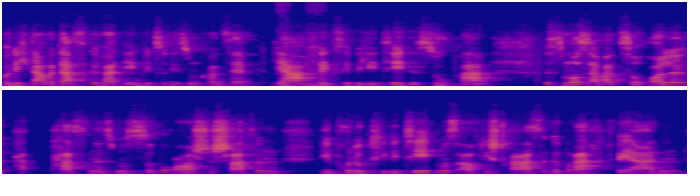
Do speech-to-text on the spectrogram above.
Und ich glaube, das gehört irgendwie zu diesem Konzept. Ja, mhm. Flexibilität ist super. Es muss aber zur Rolle passen. Es muss zur Branche schaffen. Die Produktivität muss auf die Straße gebracht werden.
